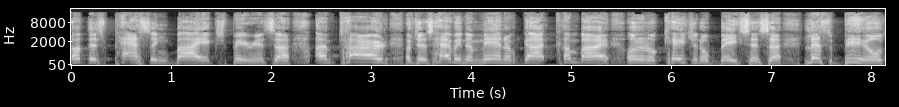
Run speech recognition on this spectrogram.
of this passing by experience. Uh, I'm tired of just having a man of God come by on an occasional basis. Uh, let's build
